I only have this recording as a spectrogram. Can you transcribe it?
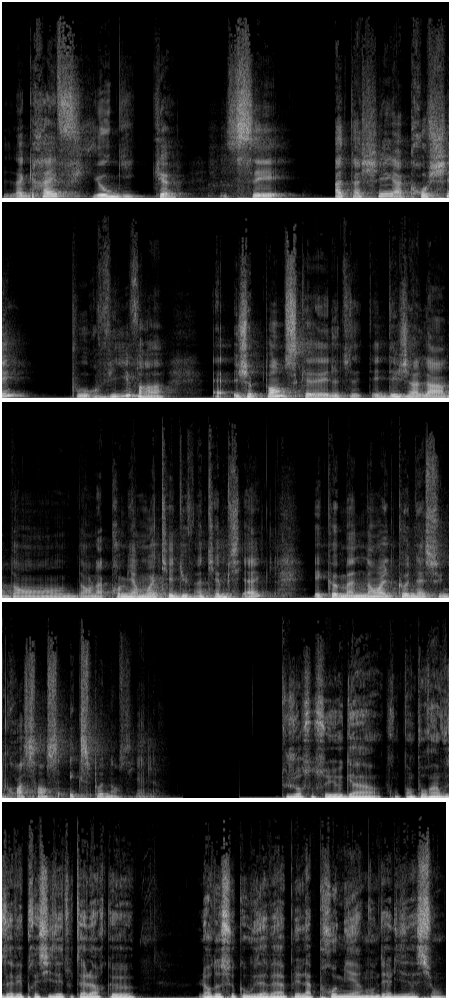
la greffe yogique s'est attachée, accrochée pour vivre, je pense qu'elles étaient déjà là dans, dans la première moitié du XXe siècle et que maintenant elles connaissent une croissance exponentielle. Toujours sur ce yoga contemporain, vous avez précisé tout à l'heure que lors de ce que vous avez appelé la première mondialisation,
